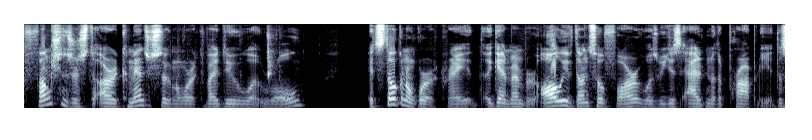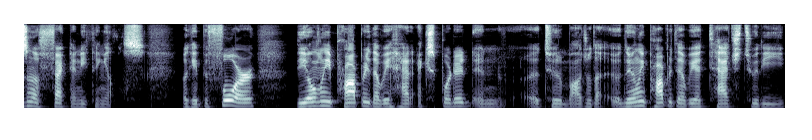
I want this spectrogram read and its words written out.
functions are still, our commands are still going to work if I do what roll. It's still going to work, right? Again, remember, all we've done so far was we just added another property. It doesn't affect anything else. Okay, before, the only property that we had exported in uh, to the module, that, the only property that we attached to the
